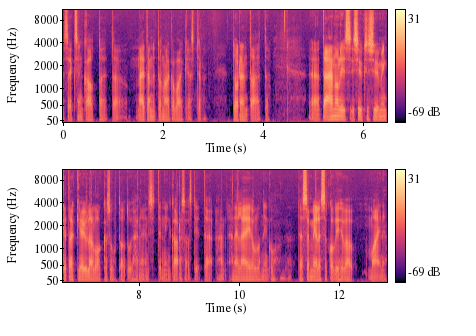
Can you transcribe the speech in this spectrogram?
seksin kautta, että näitä nyt on aika vaikea sitten todentaa, että äh, Tämähän oli siis yksi syy, minkä takia yläluokka suhtautui häneen sitten niin karsaasti, että hän, hänellä ei ollut niin kuin tässä mielessä kovin hyvä maine.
